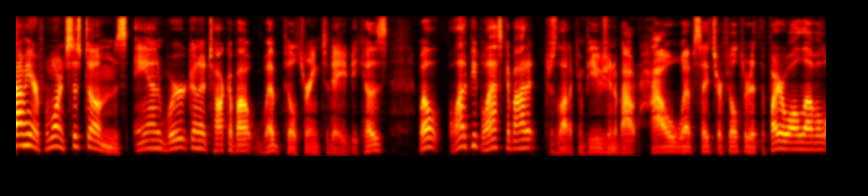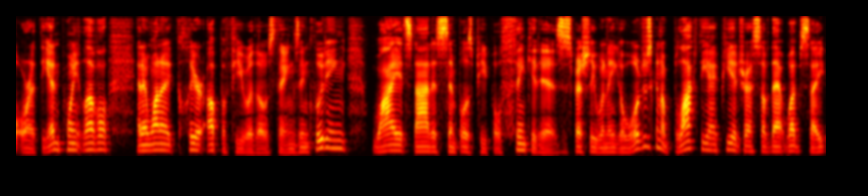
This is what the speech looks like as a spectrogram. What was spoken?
Tom here from Lawrence Systems, and we're going to talk about web filtering today because well, a lot of people ask about it. There's a lot of confusion about how websites are filtered at the firewall level or at the endpoint level. And I want to clear up a few of those things, including why it's not as simple as people think it is, especially when they go, well, we're just going to block the IP address of that website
